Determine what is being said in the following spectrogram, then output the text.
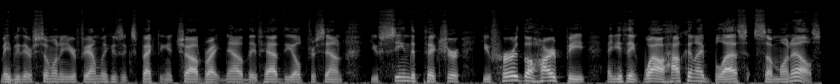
Maybe there's someone in your family who's expecting a child right now. They've had the ultrasound, you've seen the picture, you've heard the heartbeat, and you think, wow, how can I bless someone else?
